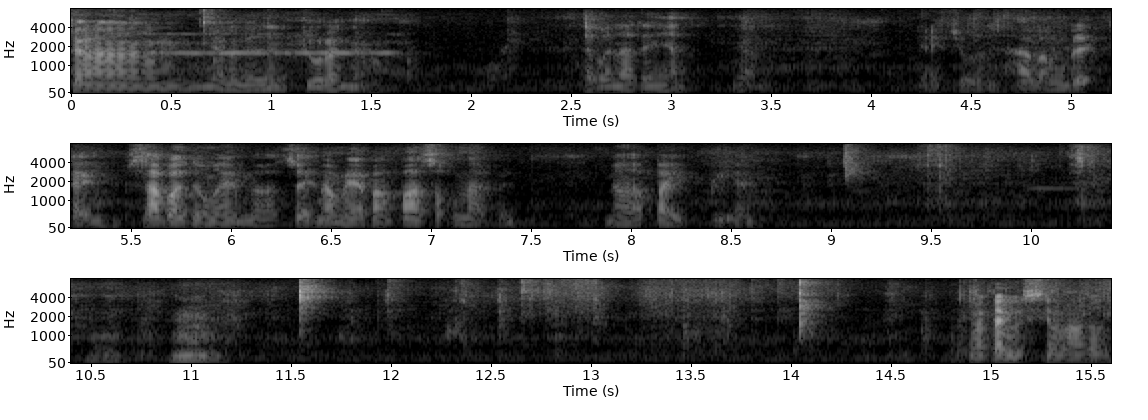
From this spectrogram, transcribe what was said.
Tsaka, yan ang ganyan itsura niya. Tawa natin yan. Yan. Yan itsura niya. Habang break time. Sabado ngayon mga say, mamaya pang pasok natin. Mga 5 p.m. Mm. Matamis yung mga tol.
